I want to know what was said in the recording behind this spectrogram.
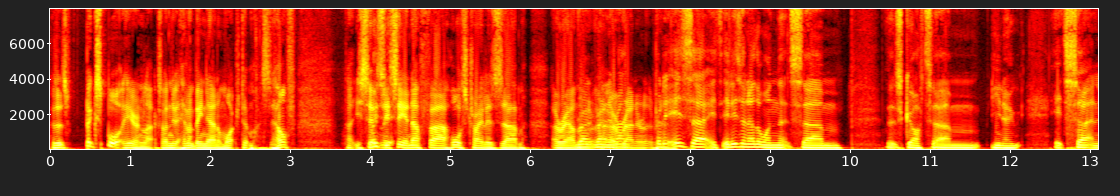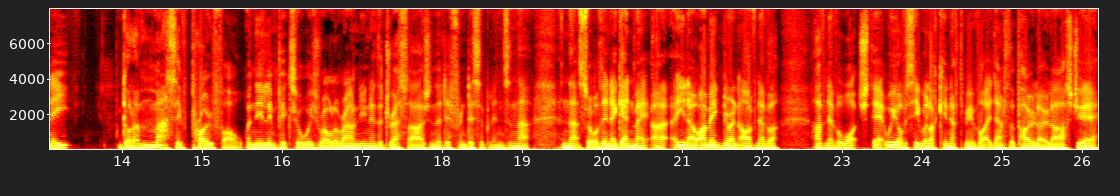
because it's big sport here in Lux. I haven't been down and watched it myself, but you certainly see enough uh, horse trailers um, around, Run- the, uh, around. around- But it is uh, it, it is another one that's um, that's got um, you know it's certainly got a massive profile when the Olympics always roll around. You know the dressage and the different disciplines and that and that sort of thing. Again, mate, uh, you know I'm ignorant. I've never I've never watched it. We obviously were lucky enough to be invited down to the polo last year,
